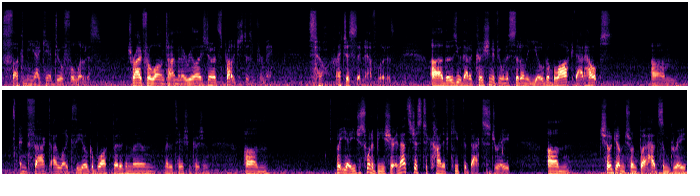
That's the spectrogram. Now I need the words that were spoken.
fuck me, I can't do a full lotus. Tried for a long time and I realized, you know, it's probably just isn't for me. So I just sit in half lotus. Uh, those of you without a cushion, if you want to sit on a yoga block, that helps. Um, in fact, I like the yoga block better than my own meditation cushion. Um, but yeah, you just want to be sure, and that's just to kind of keep the back straight. Um, Chogyam Trungpa had some great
